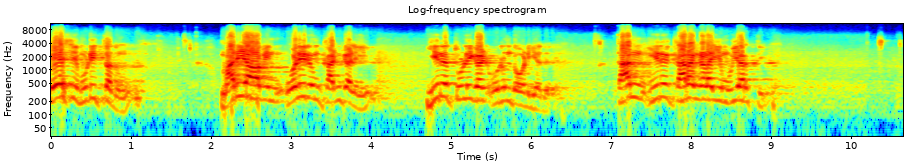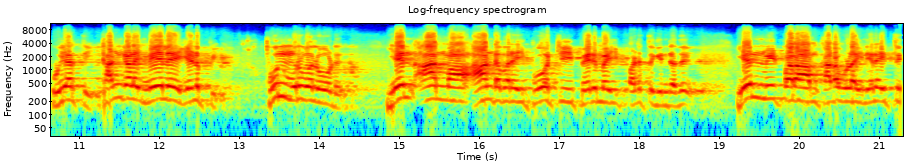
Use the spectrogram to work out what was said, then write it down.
பேசி முடித்ததும் மரியாவின் ஒளிரும் கண்களில் இரு துளிகள் உருண்டோடியது. தன் இரு கரங்களையும் உயர்த்தி உயர்த்தி கண்களை மேலே எழுப்பி புன்முறுவலோடு என் ஆன்மா ஆண்டவரை போற்றி பெருமைப்படுத்துகின்றது. என் மீட்பராம் கடவுளை நினைத்து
